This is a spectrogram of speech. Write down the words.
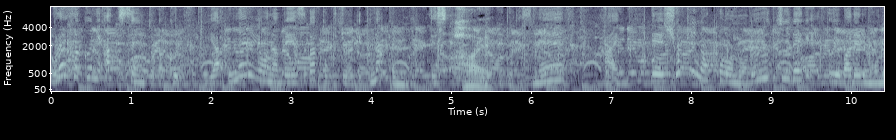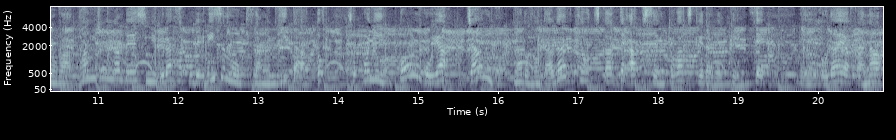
裏拍にアクセントが来ることやうねるようなベースが特徴的な音楽です、はいいうことですね。はい、で初期の頃のルーツレゲエと呼ばれるものは単純なベースに裏拍でリズムを刻むギターとそこにボンゴやジャンベなどの打楽器を使ってアクセントがつけられていて、えー穏やかな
